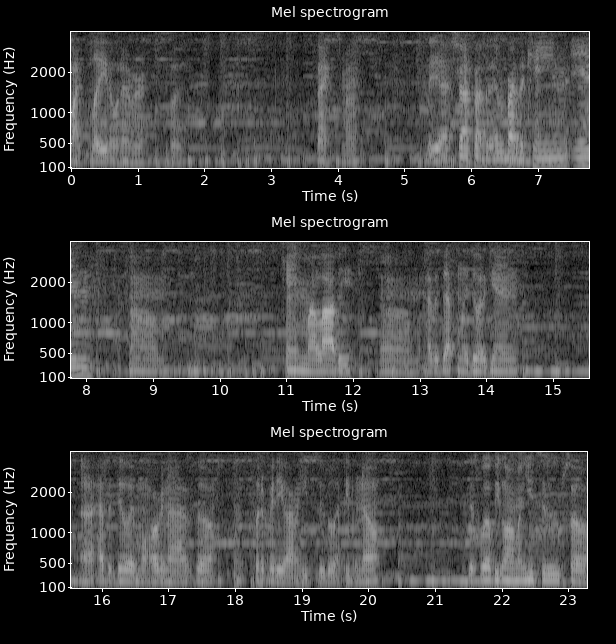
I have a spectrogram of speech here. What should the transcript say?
like played or whatever, but thanks, man. But yeah, shouts out to everybody that came in, um, came in my lobby. Um, have to definitely do it again. Uh, have to do it more organized though. Put a video out on YouTube to let people know. This will be going on YouTube, so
